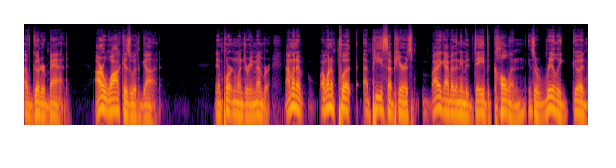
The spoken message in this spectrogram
of good or bad. Our walk is with God. An important one to remember. I'm gonna I want to put a piece up here. It's by a guy by the name of Dave Cullen. It's a really good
